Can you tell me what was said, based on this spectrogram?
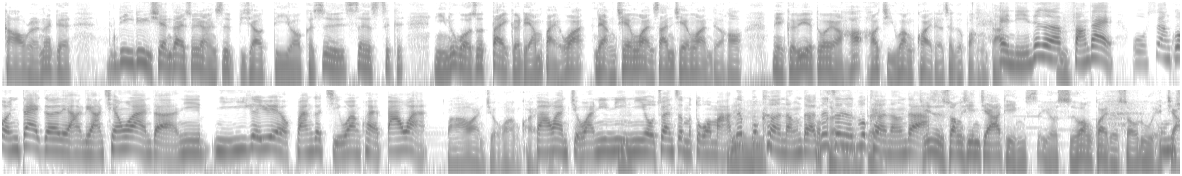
高了。那个利率现在虽然是比较低哦，可是这这个你如果说贷个两百万、两千万、三千万的哈，每个月都有好好几万块的这个房贷。哎，你那个房贷我算过，你贷个两两千万的，你你一个月还个几万块，八万。八万九万块，八万九万，你你你有赚这么多吗？那不可能的，那真的不可能的。即使双薪家庭是有十万块的收入，也缴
